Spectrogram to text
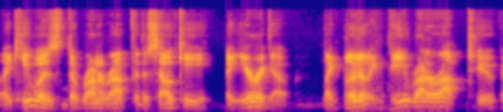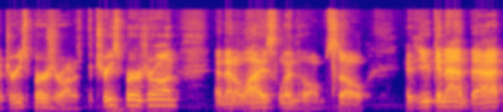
Like he was the runner up for the Selke a year ago. Like literally the runner up to Patrice Bergeron is Patrice Bergeron and then Elias Lindholm. So if you can add that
